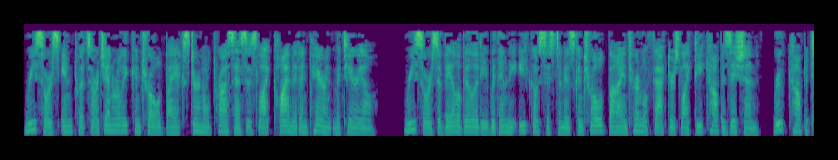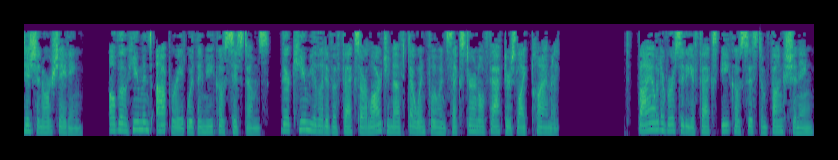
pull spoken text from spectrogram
Resource inputs are generally controlled by external processes like climate and parent material. Resource availability within the ecosystem is controlled by internal factors like decomposition, root competition or shading. Although humans operate within ecosystems, their cumulative effects are large enough to influence external factors like climate. Biodiversity affects ecosystem functioning,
